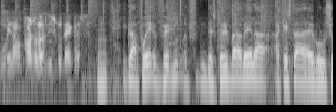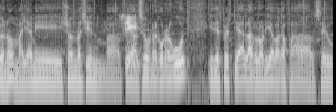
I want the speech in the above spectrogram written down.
movent el cos a les discoteques. Mm. I clar, fue, fe, f- després va haver la, aquesta evolució, no? Miami Sound Machine va fer Sí. el seu recorregut i després ja la Glòria va agafar el seu...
